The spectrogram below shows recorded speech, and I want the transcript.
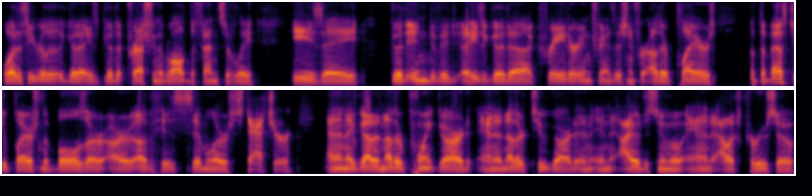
what is he really good at? He's good at pressuring the ball defensively. He's a good individual. He's a good uh, creator in transition for other players. But the best two players from the Bulls are, are of his similar stature. And then they've got another point guard and another two guard in, in Ayo Dosunmu and Alex Caruso,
